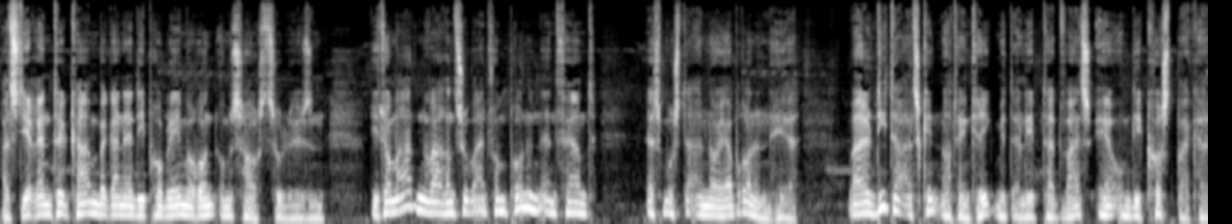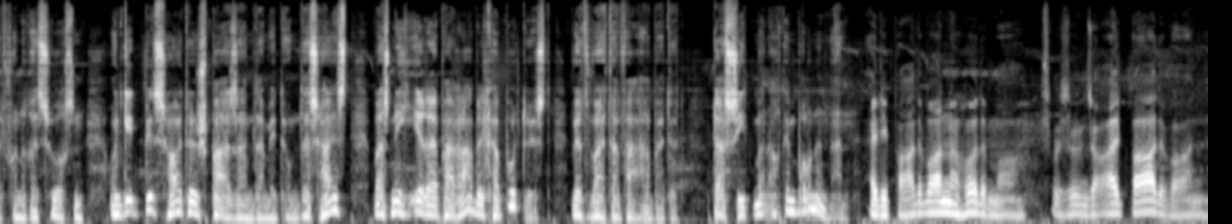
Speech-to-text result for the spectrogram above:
Als die Rente kam, begann er die Probleme rund ums Haus zu lösen. Die Tomaten waren zu weit vom Brunnen entfernt, es musste ein neuer Brunnen her. Weil Dieter als Kind noch den Krieg miterlebt hat, weiß er um die Kostbarkeit von Ressourcen und geht bis heute sparsam damit um. Das heißt, was nicht irreparabel kaputt ist, wird weiterverarbeitet. Das sieht man auch dem Brunnen an. Ja, die Badewanne heute mal. So ist unser Altbadewanne.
